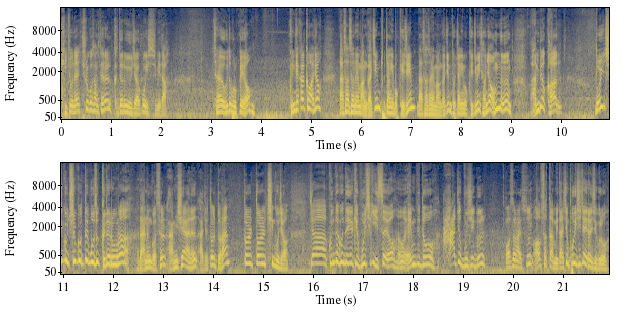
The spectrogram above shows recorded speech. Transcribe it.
기존의 출고 상태를 그대로 유지하고 있습니다. 자, 여기도 볼게요. 굉장히 깔끔하죠? 나사선의 망가짐, 도장이 벗겨짐, 나사선의 망가짐, 도장이 벗겨짐이 전혀 없는 완벽한 너희 친구 출고 때 모습 그대로구나 라는 것을 암시하는 아주 똘똘한 똘똘 친구죠. 자, 군데군데 이렇게 부식이 있어요. 어, MD도 아주 부식을 벗어날 수는 없었답니다. 지금 보이시죠? 이런 식으로.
